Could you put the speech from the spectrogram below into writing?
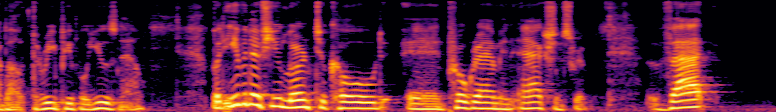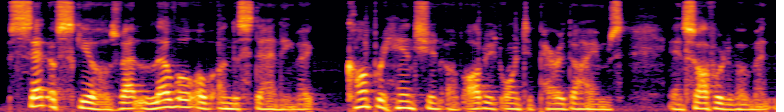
about three people use now. But even if you learn to code and program in ActionScript, that set of skills, that level of understanding, that comprehension of object-oriented paradigms and software development,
